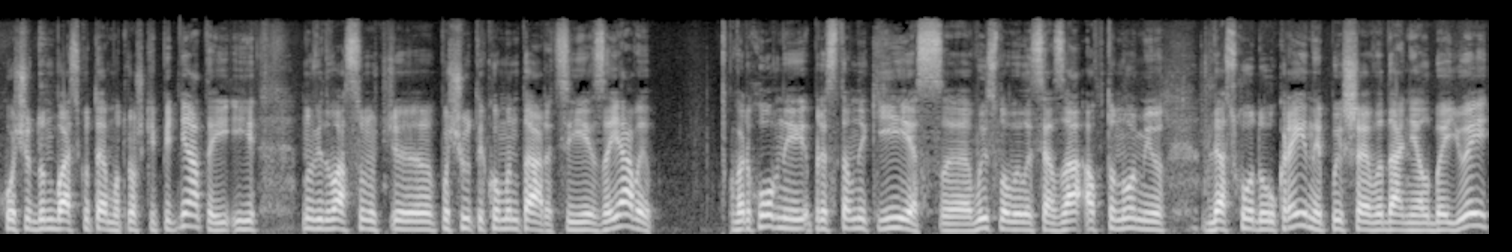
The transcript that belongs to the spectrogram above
Хочу донбаську тему трошки підняти і ну від вас е, почути коментар цієї заяви. Верховний представник ЄС е, висловилися за автономію для сходу України. Пише видання LB.UA.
